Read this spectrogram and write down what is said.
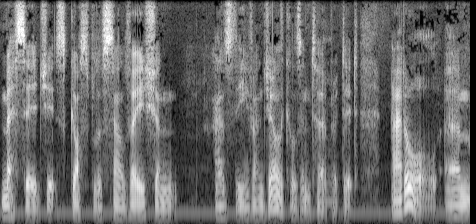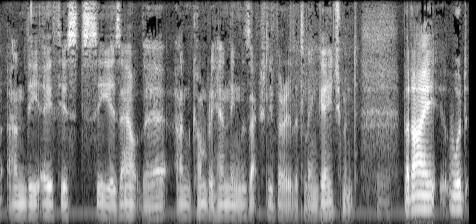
message, its gospel of salvation, as the evangelicals interpret it, at all. Um, and the atheist sea is out there and comprehending there's actually very little engagement. Mm. But I would.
